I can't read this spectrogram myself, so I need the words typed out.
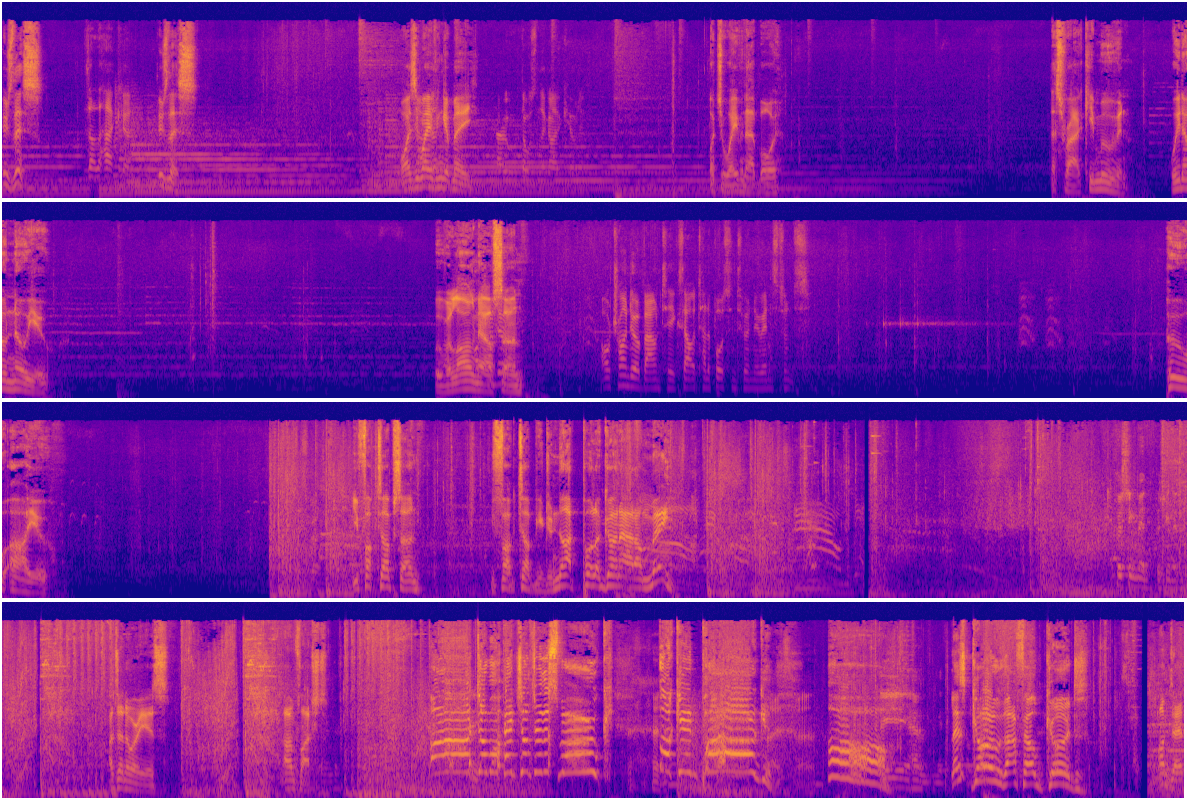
Who's this? Is that the hacker? Who's this? Why is he waving at me? No, that wasn't the guy that killed him. What you waving at, boy? That's right, keep moving. We don't know you. Move along now, son. I'll try and do a bounty because that'll teleport us into a new instance. Who are you? You fucked up, son. You fucked up. You do not pull a gun out on me! Pushing mid, pushing mid. I don't know where he is. I'm flashed. Ah! double headshot through the smoke! Fucking pog! Oh! Mid. Let's go! That felt good. I'm dead.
